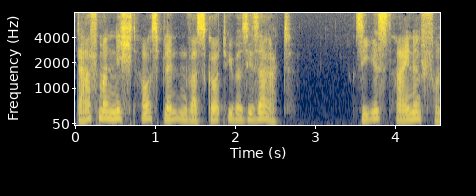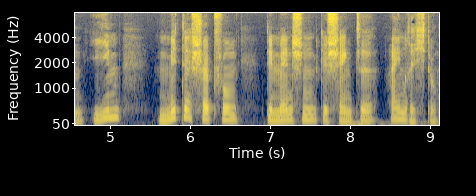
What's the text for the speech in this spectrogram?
darf man nicht ausblenden, was Gott über sie sagt. Sie ist eine von ihm mit der Schöpfung dem Menschen geschenkte Einrichtung.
